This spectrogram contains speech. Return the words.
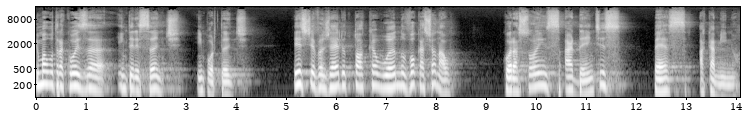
E uma outra coisa interessante, importante, este evangelho toca o ano vocacional. Corações ardentes, pés a caminho.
